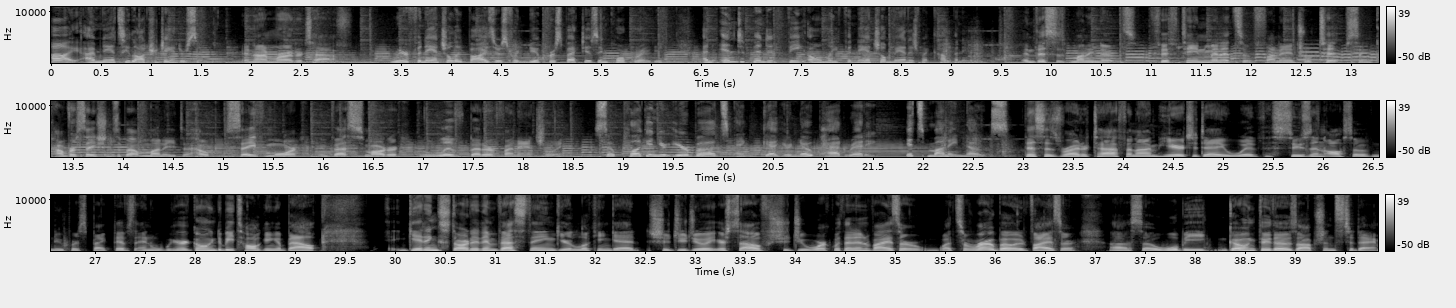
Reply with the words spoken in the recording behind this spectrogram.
Hi, I'm Nancy Lottridge Anderson. And I'm Ryder Taff. We're financial advisors for New Perspectives Incorporated, an independent fee only financial management company. And this is Money Notes 15 minutes of financial tips and conversations about money to help you save more, invest smarter, and live better financially. So plug in your earbuds and get your notepad ready. It's Money Notes. This is Ryder Taff, and I'm here today with Susan, also of New Perspectives, and we're going to be talking about getting started investing, you're looking at should you do it yourself? Should you work with an advisor? What's a robo advisor? Uh, so we'll be going through those options today.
